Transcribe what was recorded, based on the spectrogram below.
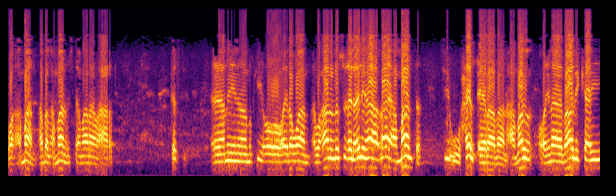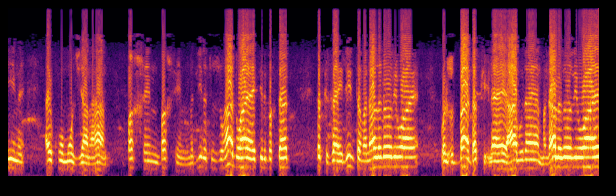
waa amaan hadal amaan isticmaalaha waa carab. Kasti yani marki oo rawaan waxaana loo soo celceliha lahay amaanta si uu xeel dheeraadaan camal oo inaa raali ka yihiin ay ku muujiyaan ahaan. Bakin bakin madinatu zuhaad waaye ay tiri bagdad dadka zaahidiinta magaaladoodi waaye walcudbaad dadka ilaahay caabudayaan magaaladoodi waaye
